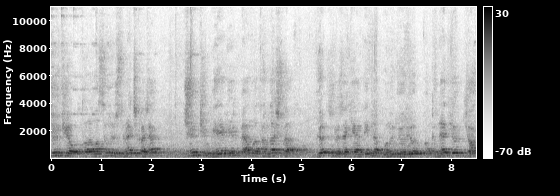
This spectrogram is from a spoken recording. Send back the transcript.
Türkiye ortalamasının üstüne çıkacak. Çünkü birebir ben vatandaşla göz göze geldiğimde bunu görüyorum. Bakın ne diyor? Can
